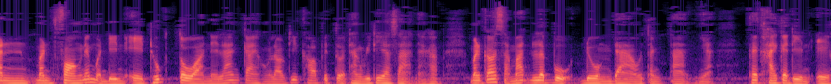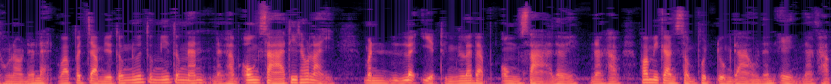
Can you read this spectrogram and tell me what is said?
ันมันฟองได้เหมือน DNA ทุกตัวในร่างกายของเราที่เขาไปตรวจทางวิทยาศาสตร์นะครับมันก็สามารถระบุดวงดาวต่างๆเนี่ย คล้ายๆกับ DNA ของเราเนั่นแหละว่าประจำอยู่ตรงนู้นตรงนี้ตรงนั้นนะครับ องศาที่เท่าไหร่ มันละเอียดถึงระดับองศาเลยนะครับ เพราะมีการสมพุดดวงดาวนั่นเองนะครับ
